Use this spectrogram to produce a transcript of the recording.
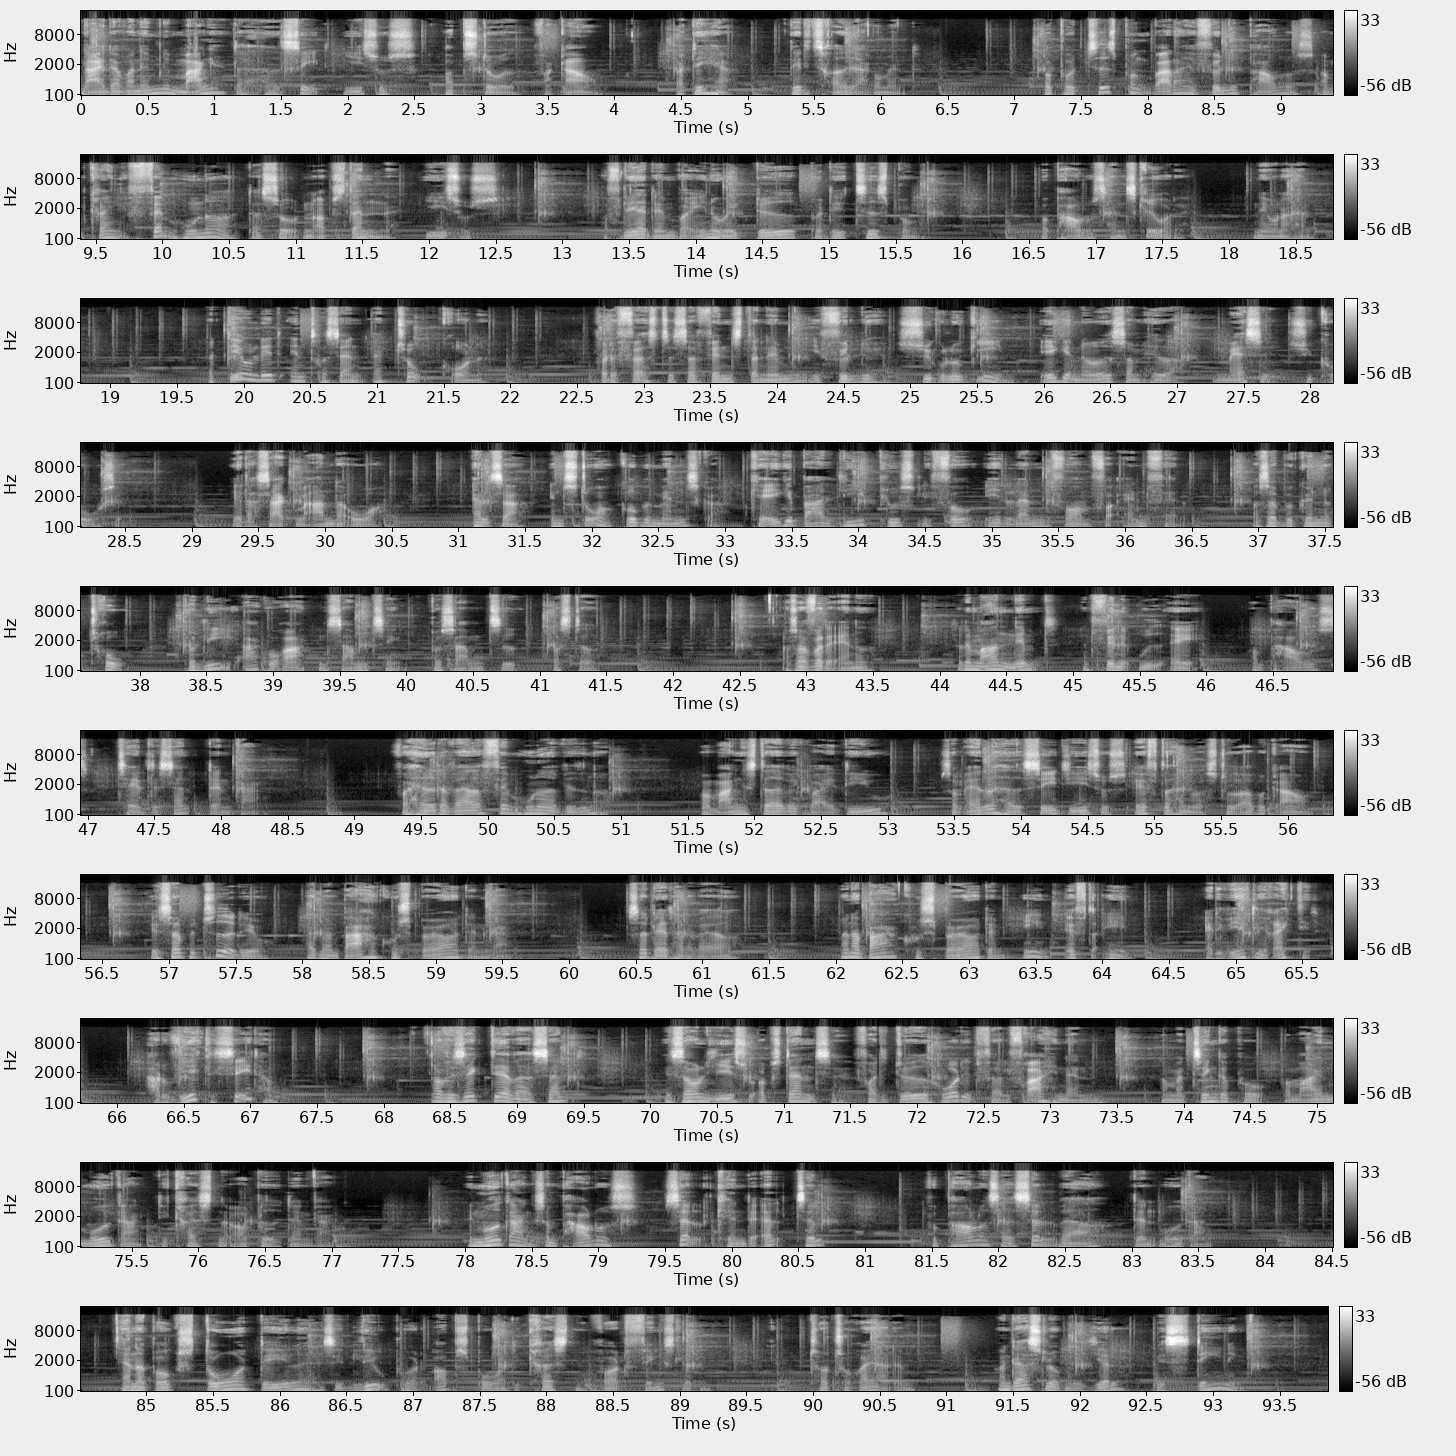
Nej, der var nemlig mange, der havde set Jesus opstået fra graven. Og det her, det er det tredje argument. For på et tidspunkt var der ifølge Paulus omkring 500, der så den opstandende Jesus. Og flere af dem var endnu ikke døde på det tidspunkt, hvor Paulus han skriver det, nævner han. Og det er jo lidt interessant af to grunde. For det første så findes der nemlig ifølge psykologien ikke noget, som hedder massepsykose. Eller sagt med andre ord. Altså, en stor gruppe mennesker kan ikke bare lige pludselig få et eller andet form for anfald, og så begynde at tro på lige akkurat den samme ting på samme tid og sted. Og så for det andet, så er det meget nemt at finde ud af, om Paulus talte sandt dengang. For havde der været 500 vidner, hvor mange stadigvæk var i live, som alle havde set Jesus efter han var stået op af graven, ja, så betyder det jo, at man bare har kunne spørge dengang. Så let har det været. Man har bare kunne spørge dem en efter en. Er det virkelig rigtigt? Har du virkelig set ham? Og hvis ikke det har været sandt, så vil Jesu opstandelse fra de døde hurtigt falde fra hinanden, når man tænker på, hvor meget modgang de kristne oplevede dengang. En modgang, som Paulus selv kendte alt til, for Paulus havde selv været den modgang. Han havde brugt store dele af sit liv på at opspore de kristne for at fængsle dem, torturere dem, og endda slå dem ihjel ved stening.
